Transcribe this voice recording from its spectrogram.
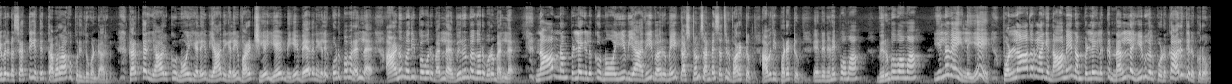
இவர்கள் சத்தியத்தை தவறாக புரிந்து கொண்டார்கள். கர்த்தர் யாருக்கும் நோய்களை வியாதிகளை வறட்சியை ஏழ்மையை வேதனைகளை கொடுப்பவர் அல்ல. அனுமதிப்பவரும் அல்ல விரும்புகிறவரும் அல்ல. நாம் நம் பிள்ளைகளுக்கு நோய் வியாதி வறுமை கஷ்டம் சண்டை சச்சர் வரட்டும் அவதிப்படட்டும் என்று நினைப்போமா? விரும்புவோமா? இல்லவே இல்லையே. பொல்லாதவர்களாகிய நாமே நம் பிள்ளைகளுக்கு நல்ல ஈவுகள் கொடுக்க அறிந்திருக்கிறோம்.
